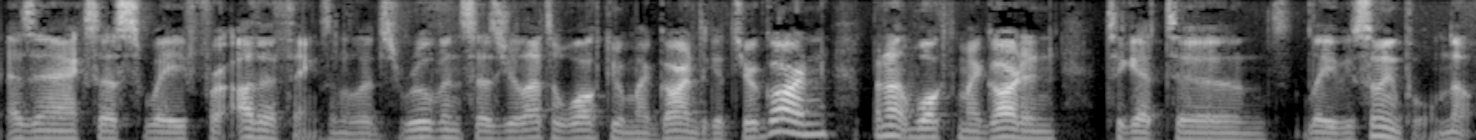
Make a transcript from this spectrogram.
as an access way for other things. In other words, Reuven says, You're allowed to walk through my garden to get to your garden, but not walk to my garden to get to Levi's swimming pool. No.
